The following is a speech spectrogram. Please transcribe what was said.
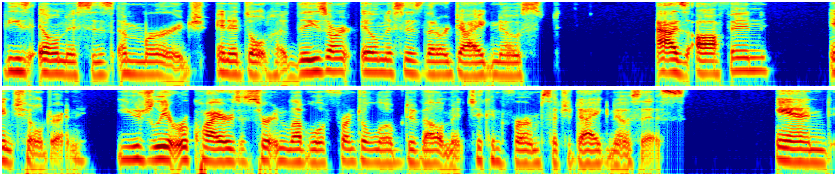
these illnesses emerge in adulthood. These aren't illnesses that are diagnosed as often in children. Usually, it requires a certain level of frontal lobe development to confirm such a diagnosis. And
